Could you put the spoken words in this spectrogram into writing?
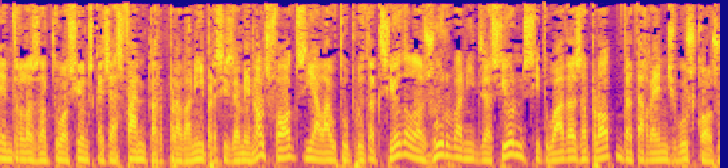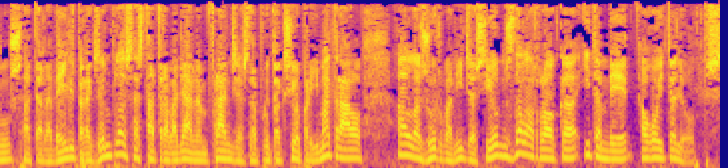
Entre les actuacions que ja es fan per prevenir precisament els focs hi ha l'autoprotecció de les urbanitzacions situades a prop de terrenys boscosos. A Taradell, per exemple, s'està treballant en franges de protecció perimetral a les urbanitzacions de la Roca i també a Goitallops.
